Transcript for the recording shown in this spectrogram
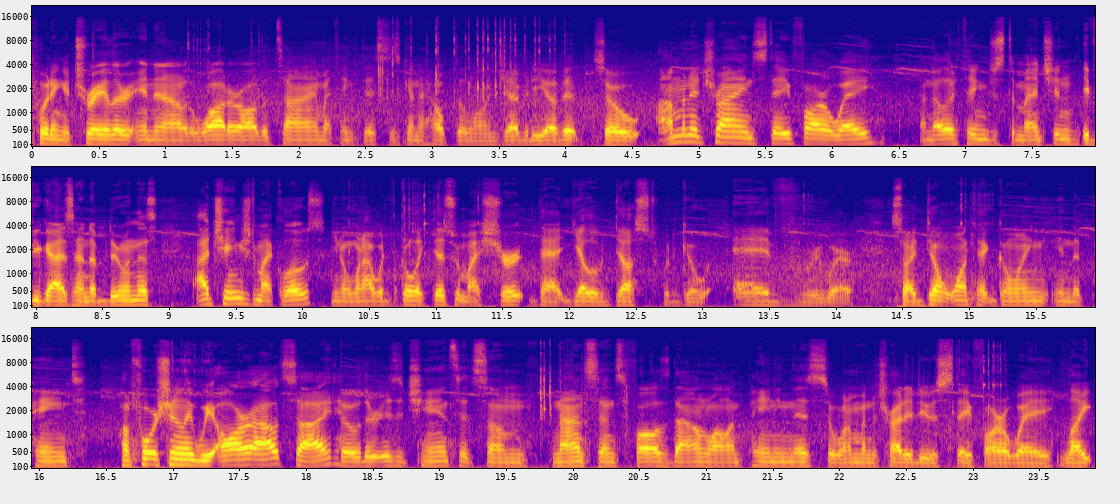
putting a trailer in and out of the water all the time, I think this is gonna help the longevity of it. So I'm gonna try and stay far away. Another thing just to mention, if you guys end up doing this, I changed my clothes. You know, when I would go like this with my shirt, that yellow dust would go everywhere. So I don't want that going in the paint. Unfortunately, we are outside, so there is a chance that some nonsense falls down while I'm painting this. So what I'm gonna try to do is stay far away, light,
